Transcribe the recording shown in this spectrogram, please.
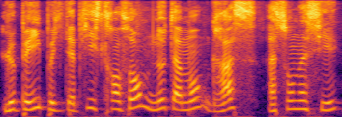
Le pays, petit à petit, se transforme, notamment grâce à son acier.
